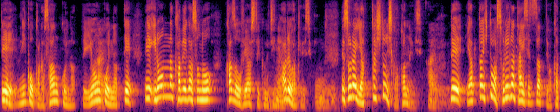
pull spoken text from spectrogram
て、2個から3個になって、4個になって、で、いろんな壁がその数を増やしていくうちにあるわけですよ。うんで、それはやった人にしかわかんないんですよ。はい。で、やった人はそれが大切だってわか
